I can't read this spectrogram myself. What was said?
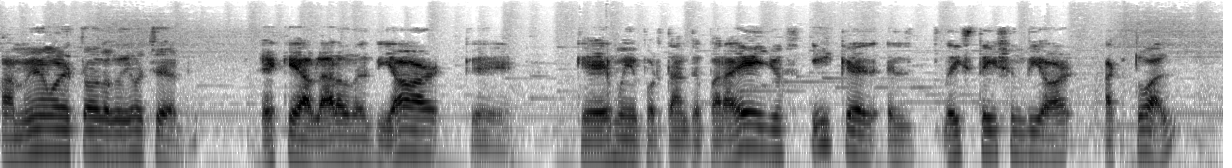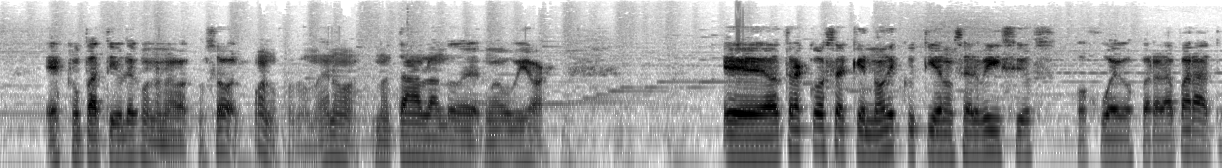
a, a mí me molestó lo que dijo Cher es que hablaron del VR, que, que es muy importante para ellos, y que el, el PlayStation VR actual es compatible con la nueva consola. Bueno, por lo menos no están hablando de nuevo VR. Eh, otra cosa es que no discutieron servicios o juegos para el aparato.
